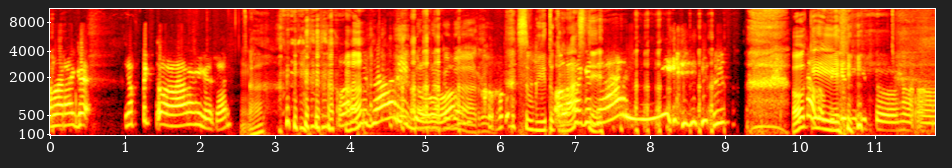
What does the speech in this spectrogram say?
olahraga ngetik olahraga kan ah, olahraga jari Olahraga dong baru. sebegitu olahraga kerasnya. jari Oke. Gitu heeh.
